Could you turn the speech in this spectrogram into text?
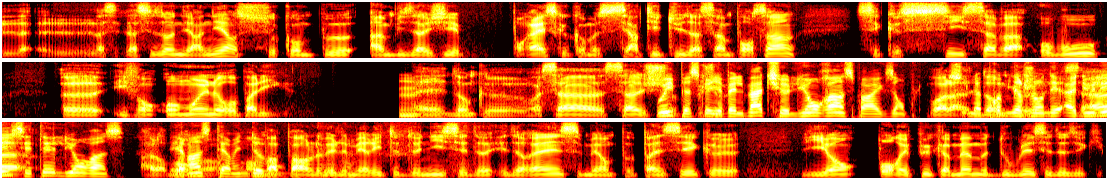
la, la- la saison dernière, ce qu'on peut envisager presque comme certitude à 100%, c'est que si ça va au bout, euh, ils font au moins une Europa League. Hmm. Et donc, euh, ça, ça je- Oui, parce qu'il y avait le match Lyon-Reims, par exemple. Voilà, la donc, première euh, journée ça- annulée, c'était Lyon-Reims. Alors, et Reims termine on devant. va pas enlever Donc, le mérite de Nice et de, et de Reims, mais on peut penser que Lyon aurait pu quand même doubler ces deux équipes.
